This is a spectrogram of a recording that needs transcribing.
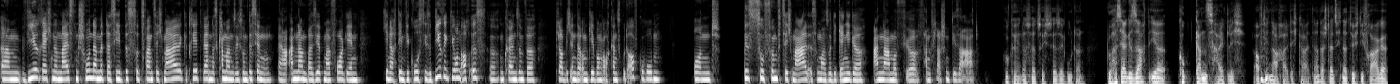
Ähm, wir rechnen meistens schon damit, dass sie bis zu 20 Mal gedreht werden. Das kann man sich so ein bisschen ja, annahmenbasiert mal vorgehen, je nachdem, wie groß diese Bierregion auch ist. Äh, in Köln sind wir, glaube ich, in der Umgebung auch ganz gut aufgehoben. Und bis zu 50 Mal ist immer so die gängige Annahme für Pfandflaschen dieser Art. Okay, das hört sich sehr, sehr gut an. Du hast ja gesagt, ihr guckt ganzheitlich auf mhm. die Nachhaltigkeit. Ja? Da stellt sich natürlich die Frage,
